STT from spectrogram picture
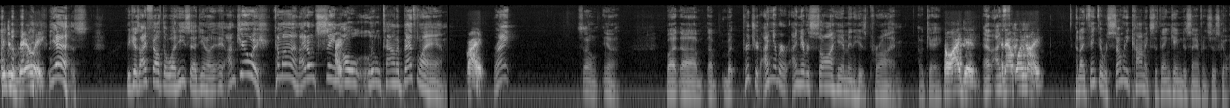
Did you really? Yes. Because I felt that what he said, you know, "Hey, I'm Jewish. Come on. I don't sing Right. Oh Little Town of Bethlehem. Right. right? So you know, but um, uh, but Pritchard, I never I never saw him in his prime. Okay, Oh, I did. and I And that one night. and I think there were so many comics that then came to San Francisco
